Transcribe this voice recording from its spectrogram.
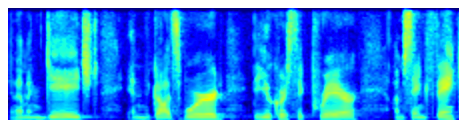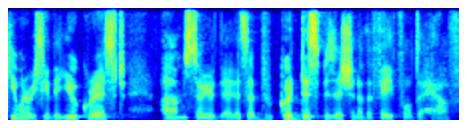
and I'm engaged in God's word, the Eucharistic prayer. I'm saying thank you when I receive the Eucharist. Um, so it's a good disposition of the faithful to have.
